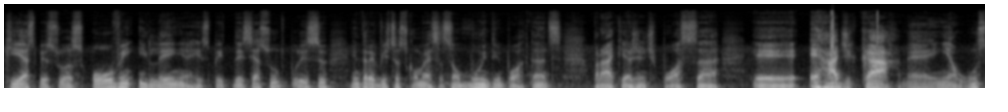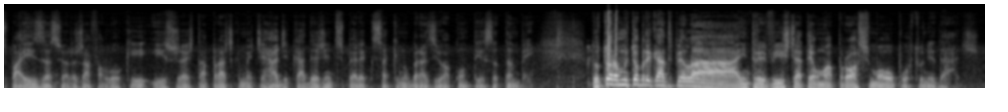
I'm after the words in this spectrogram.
que as pessoas ouvem e leem a respeito desse assunto. Por isso, entrevistas como essa são muito importantes para que a gente possa é, erradicar, né? Em alguns países, a senhora já falou que isso já está praticamente erradicado e a gente espera que isso aqui no Brasil aconteça também. Doutora, muito obrigado pela entrevista e até uma próxima oportunidade.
